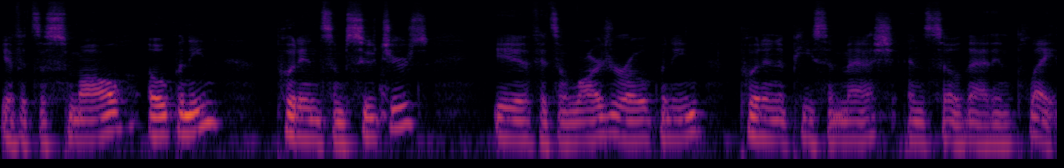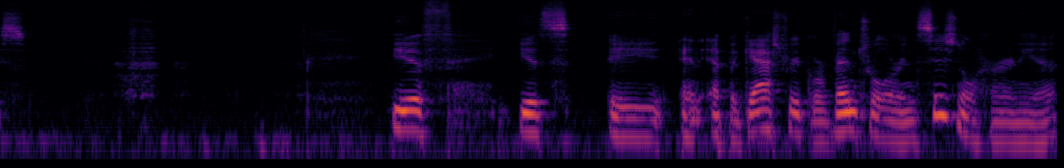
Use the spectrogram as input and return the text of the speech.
if it's a small opening, put in some sutures. If it's a larger opening, put in a piece of mesh and sew that in place. If it's a, an epigastric or ventral or incisional hernia,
